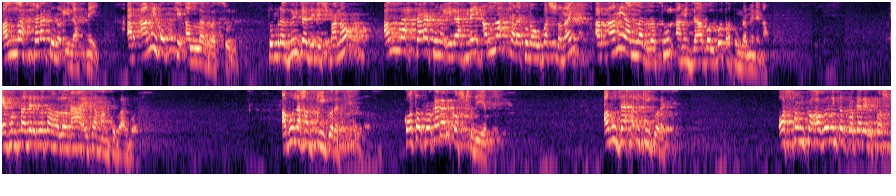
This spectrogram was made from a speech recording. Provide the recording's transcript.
আল্লাহ ছাড়া কোনো ইলাহ নেই। আর আমি হচ্ছি আল্লাহর রাসূল। তোমরা দুইটা জিনিস মানো আল্লাহ ছাড়া কোনো ইলাহ নেই, আল্লাহ ছাড়া কোনো উপাস্য নাই, আর আমি আল্লাহর রসুল, আমি যা বলব তা তোমরা মেনে নাও। এখন তাদের কথা হলো, না, এটা মানতে পারব না। আবুল আহাব কি করেছে? কত প্রকারের কষ্ট দিয়েছে। আবু জাহাল কি করেছে? অসংখ্য অগণিত প্রকারের কষ্ট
